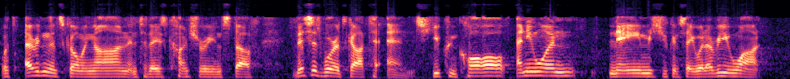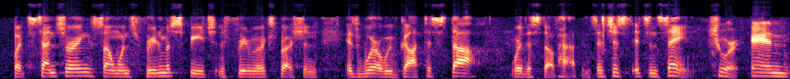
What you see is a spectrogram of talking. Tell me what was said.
with everything that's going on in today's country and stuff, this is where it's got to end. You can call anyone names, you can say whatever you want, but censoring someone's freedom of speech and freedom of expression is where we've got to stop where this stuff happens. It's just, it's insane. Sure. And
